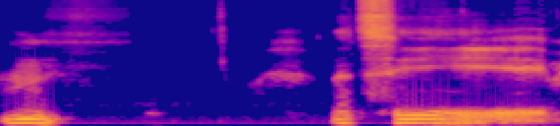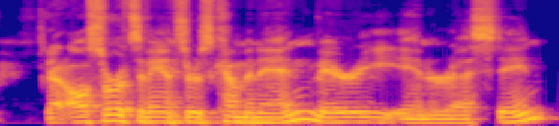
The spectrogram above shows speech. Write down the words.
Hmm. Let's see. Got all sorts of answers coming in. Very interesting.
